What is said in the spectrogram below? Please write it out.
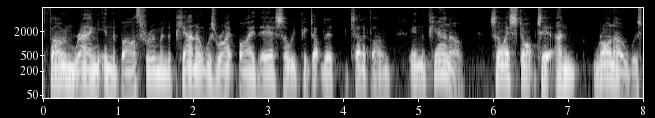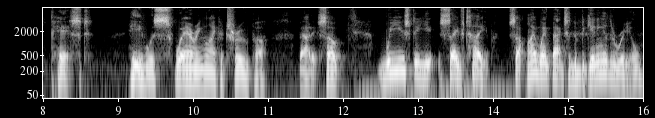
phone rang in the bathroom and the piano was right by there. So we picked up the telephone in the piano. So I stopped it and Ronno was pissed. He was swearing like a trooper about it. So we used to save tape. So I went back to the beginning of the reel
